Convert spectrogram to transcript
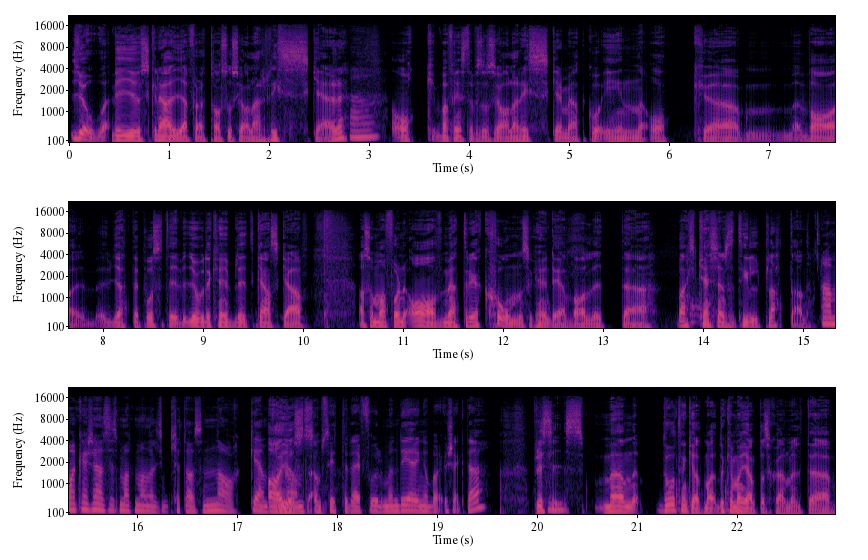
Jo, vi är ju skraja för att ta sociala risker. Ja. Och vad finns det för sociala risker med att gå in och um, vara jättepositiv? Jo, det kan ju bli ett ganska... Alltså om man får en avmätt reaktion så kan ju det vara lite... Man kan känna sig tillplattad. Ja, man kan känna sig som att man har liksom klätt av sig naken för Ja, någon det. som sitter där i full mundering och bara ursäkta? Precis. Men då tänker jag att man, då kan man hjälpa sig själv med lite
